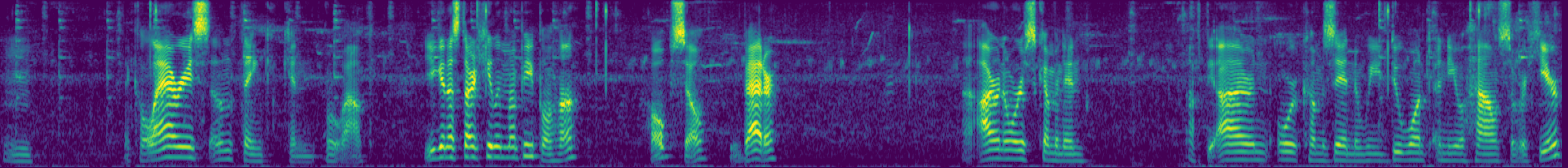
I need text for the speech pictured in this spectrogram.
Hmm. The Calaris, I don't think, can move out. You gonna start healing my people, huh? Hope so. You better. Uh, iron ore is coming in. After the iron ore comes in, we do want a new house over here.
